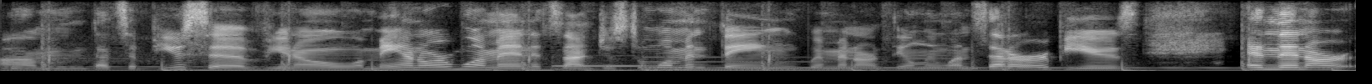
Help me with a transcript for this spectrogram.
um, that's abusive you know a man or a woman it's not just a woman thing women aren't the only ones that are abused. And then our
